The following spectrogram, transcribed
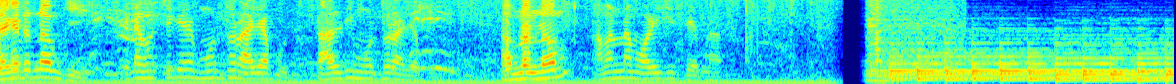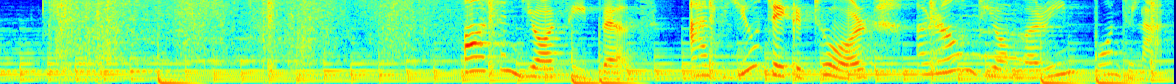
জায়গাটার নাম কি? এটা হচ্ছে গিয়ে মধ্য রাজাপুর তালদি মধ্য রাজাপুর। আপনার নাম? আমার নাম অরিজিৎ দেবনাথ। Fasten your seatbelts as you take a tour around your marine wonderland.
